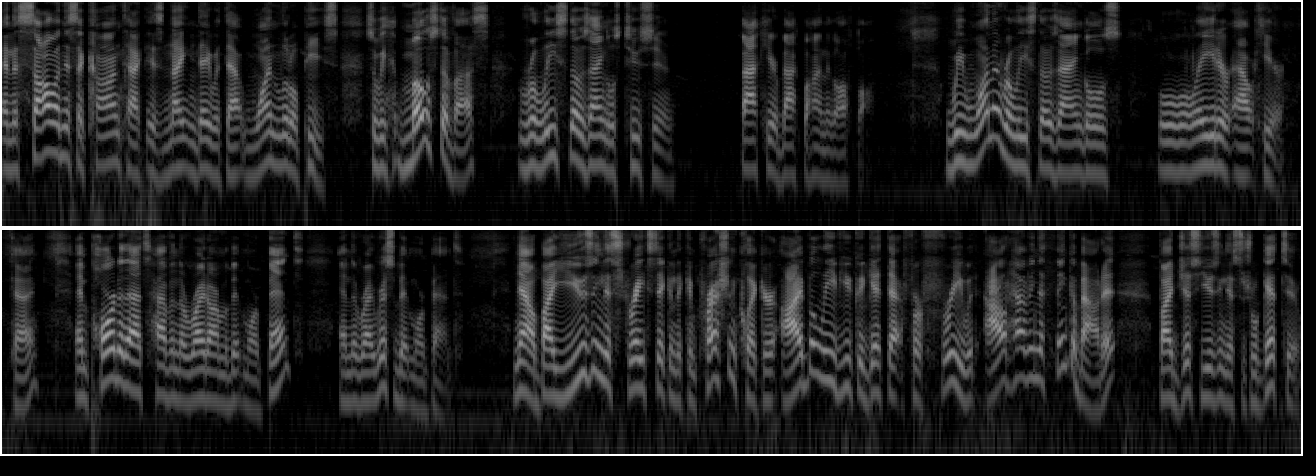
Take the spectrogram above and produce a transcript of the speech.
and the solidness of contact is night and day with that one little piece. So we, most of us release those angles too soon, back here, back behind the golf ball. We want to release those angles later out here, okay? And part of that's having the right arm a bit more bent and the right wrist a bit more bent. Now, by using the straight stick and the compression clicker, I believe you could get that for free without having to think about it by just using this, which we'll get to.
